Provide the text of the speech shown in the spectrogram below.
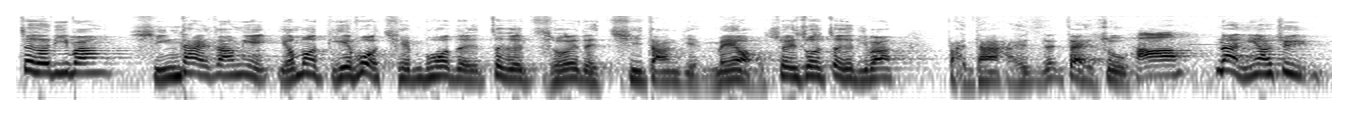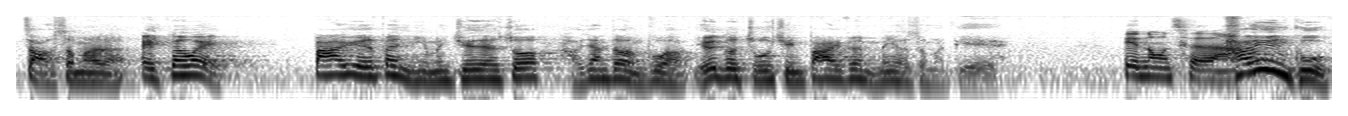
这个地方形态上面有没有跌破前波的这个所谓的七档点？没有，所以说这个地方反弹还是在在出。好，那你要去找什么呢？哎，各位，八月份你们觉得说好像都很不好，有一个族群八月份没有怎么跌。电动车啊，航运股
